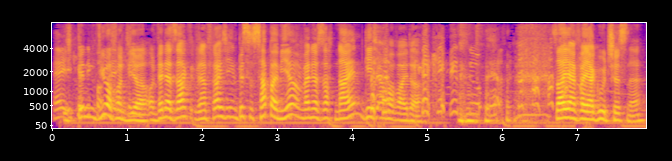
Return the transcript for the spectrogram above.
Hey, ich, kenn bin ein Viewer von- ich dir. Und wenn er sagt, dann frage ich ihn, bist du Sub bei mir? Und wenn er sagt, nein, gehe ich einfach weiter. Sag ich einfach, ja gut, tschüss, ne?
